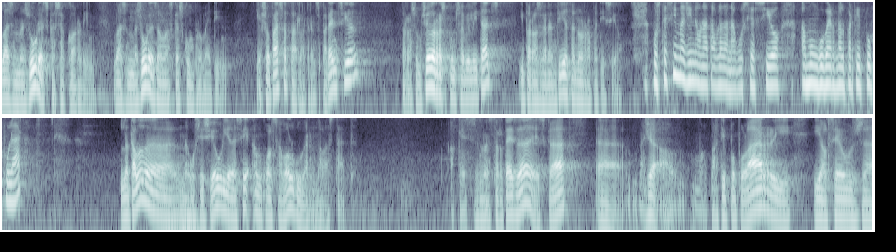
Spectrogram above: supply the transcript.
les mesures que s'acordin, les mesures en les que es comprometin. I això passa per la transparència, per l'assumpció de responsabilitats i per les garanties de no repetició. Vostè s'imagina una taula de negociació amb un govern del Partit Popular? La taula de negociació hauria de ser amb qualsevol govern de l'Estat. El que és una certesa és que eh, vaja, el, el Partit Popular i, i els seus eh,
